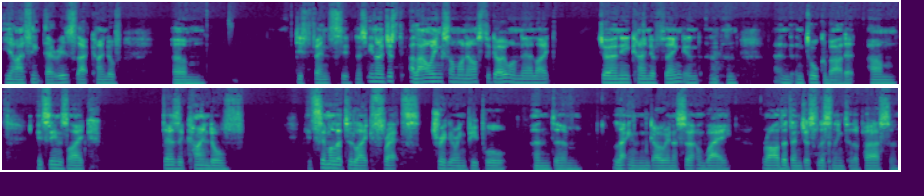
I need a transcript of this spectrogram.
yeah, I think there is that kind of, um, defensiveness, you know, just allowing someone else to go on their like journey kind of thing and, and, and, and, and talk about it. Um, it seems like there's a kind of, it's similar to like threats triggering people and, um, letting them go in a certain way rather than just listening to the person.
